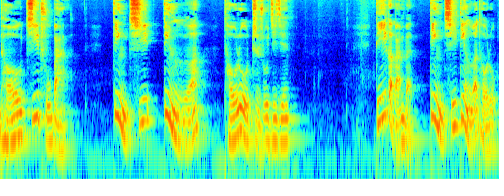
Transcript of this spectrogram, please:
投基础版，定期定额投入指数基金。第一个版本，定期定额投入。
